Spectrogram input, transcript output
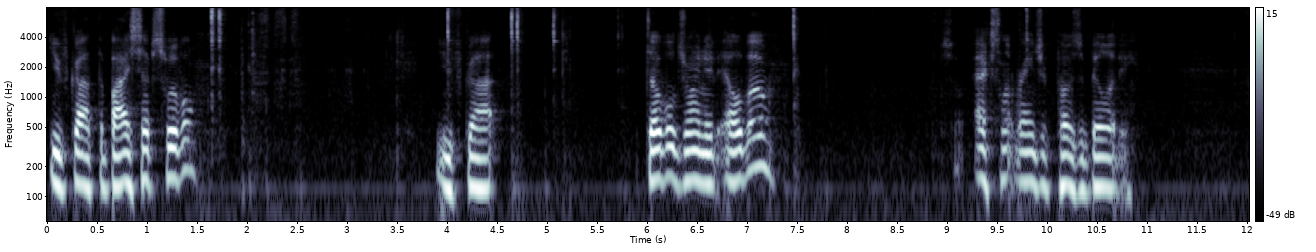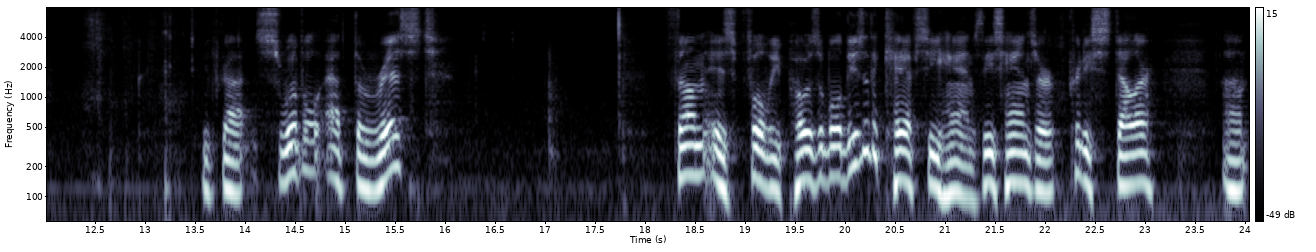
you've got the bicep swivel. You've got double jointed elbow. So excellent range of posability. You've got swivel at the wrist. Thumb is fully posable. These are the KFC hands. These hands are pretty stellar. Um,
